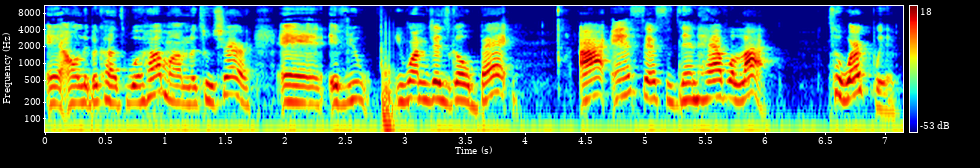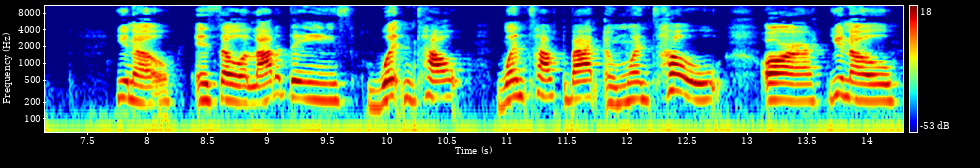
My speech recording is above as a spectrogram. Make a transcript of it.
and only because what her mom knew to teach her and if you you want to just go back our ancestors didn't have a lot to work with, you know. And so a lot of things wasn't taught, wasn't talked about, and wasn't told, or you know,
